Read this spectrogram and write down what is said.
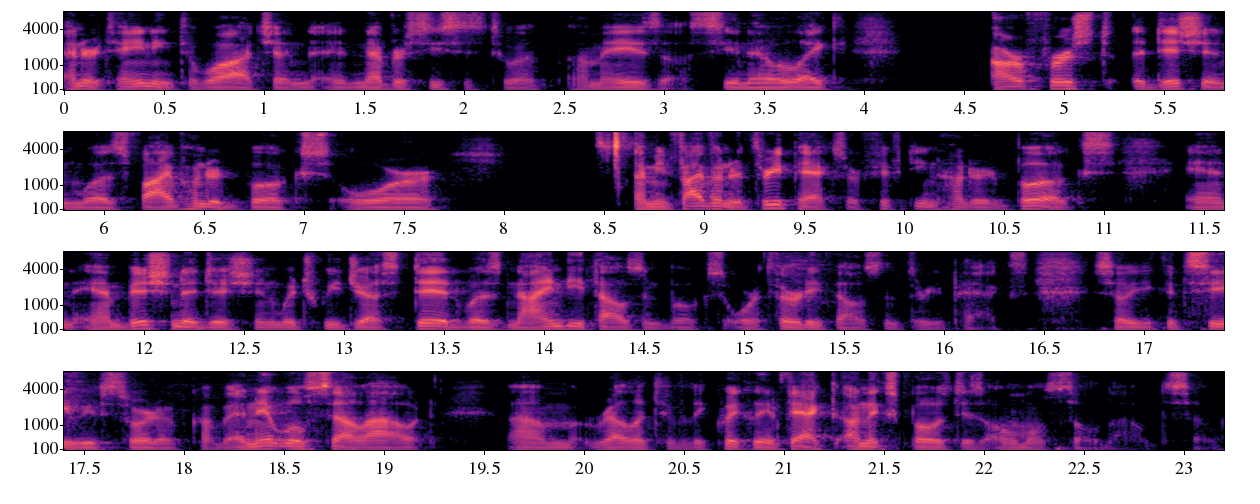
entertaining to watch and it never ceases to amaze us. You know, like our first edition was 500 books or I mean, 500 three packs or 1,500 books. And Ambition Edition, which we just did, was 90,000 books or 30,000 three packs. So you could see we've sort of come, and it will sell out um, relatively quickly. In fact, Unexposed is almost sold out. So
